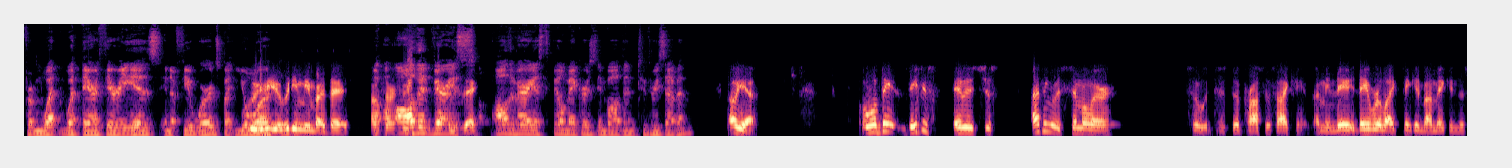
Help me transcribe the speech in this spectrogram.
from what what their theory is in a few words. But your who do you, who do you mean by they? I'm sorry, all the various all the various filmmakers involved in two three seven. Oh yeah. Well, they they just it was just I think it was similar to, to the process I came. I mean, they they were like thinking about making this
